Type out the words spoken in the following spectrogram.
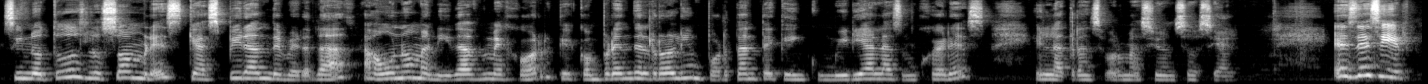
sino todos los hombres que aspiran de verdad a una humanidad mejor que comprende el rol importante que incumbiría a las mujeres en la transformación social. Es decir,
